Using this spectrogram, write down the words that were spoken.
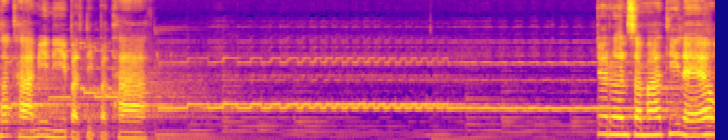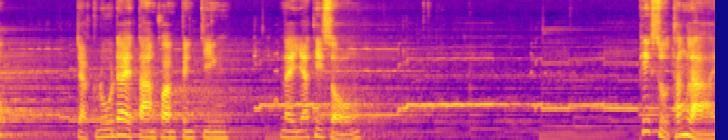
ธคามินีปฏิปทา เจริญสมาธิแล้วจักรู้ได้ตามความเป็นจริงในยะที่สอง ภิกษุทั้งหลาย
